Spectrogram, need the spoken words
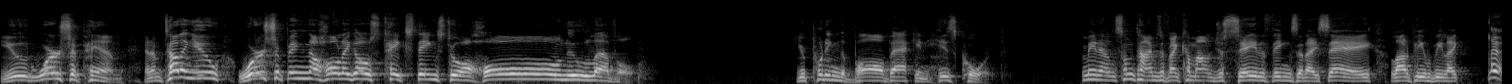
You'd worship him. And I'm telling you worshiping the Holy Ghost takes things to a whole new level. You're putting the ball back in his court I mean uh, sometimes if I come out and just say the things that I say a lot of people be like eh.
